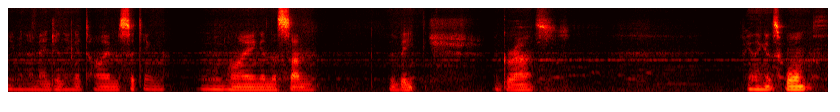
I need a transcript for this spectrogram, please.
Even imagining a time sitting, lying in the sun, the beach, the grass, feeling its warmth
